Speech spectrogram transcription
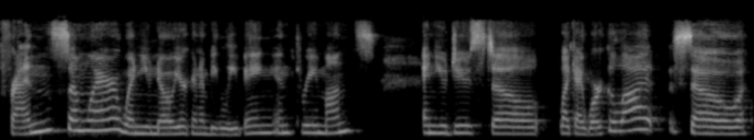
friends somewhere when you know you're going to be leaving in 3 months and you do still like I work a lot. So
